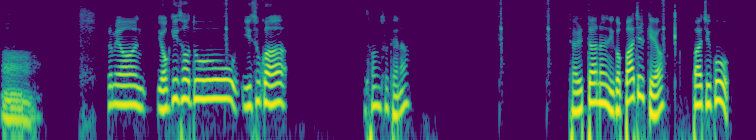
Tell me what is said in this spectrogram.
아, 그러면 여기서도 이수가 선수 되나? 자, 일단은 이거 빠질게요. 빠지고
